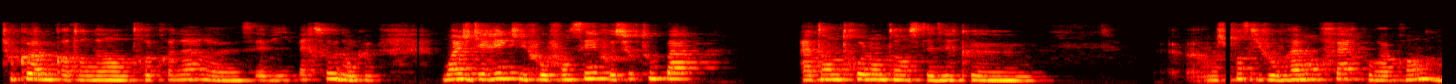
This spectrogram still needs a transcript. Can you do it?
tout comme quand on est entrepreneur, sa vie perso. Donc, moi, je dirais qu'il faut foncer, il faut surtout pas attendre trop longtemps. C'est-à-dire que je pense qu'il faut vraiment faire pour apprendre.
